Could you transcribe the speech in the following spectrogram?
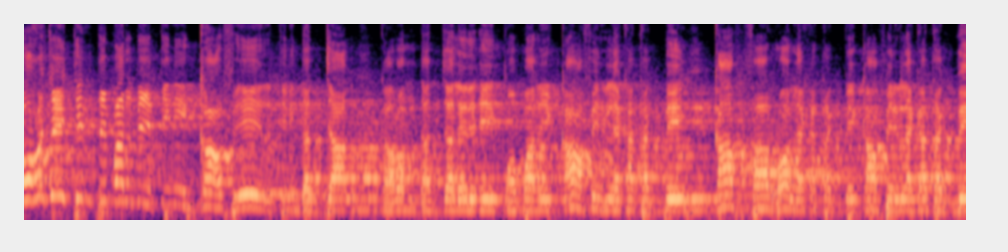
সহজেই চিনতে পারবে তিনি কাফের, তিনি দাজ্জাল। কারণ দাজ্জালের এই কপারে কাফের লেখা থাকবে কাফার লেখা থাকবে, কাফের লেখা থাকবে।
